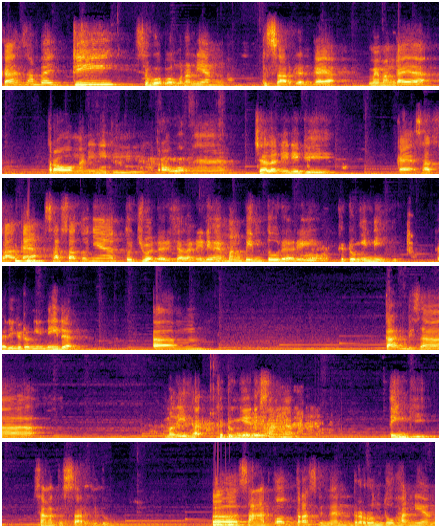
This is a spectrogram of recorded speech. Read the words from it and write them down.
kalian sampai di sebuah bangunan yang besar dan kayak memang kayak terowongan ini di terowongan jalan ini di kayak satu kayak satu-satunya tujuan dari jalan ini memang pintu dari gedung ini gitu. dari gedung ini dan em, kalian bisa melihat gedungnya ini sangat tinggi sangat besar gitu. Eh, sangat kontras dengan reruntuhan yang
